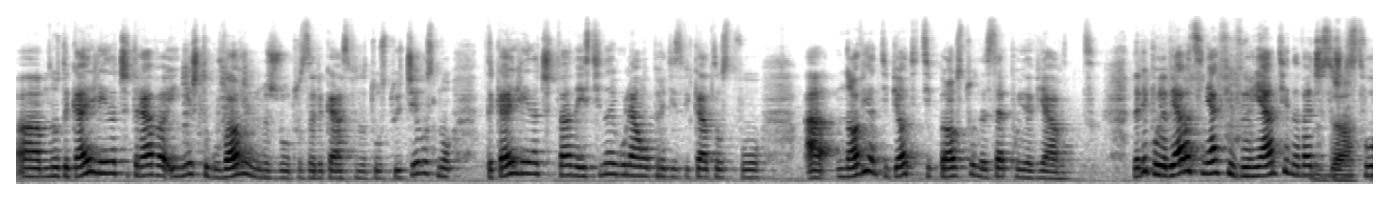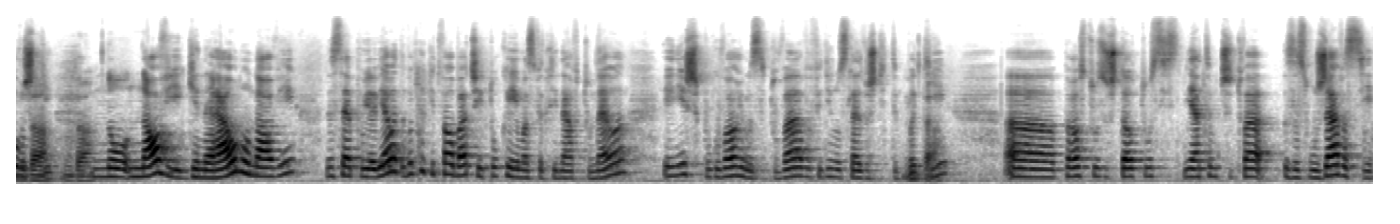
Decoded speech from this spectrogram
А, но така или иначе трябва, и ние ще говорим между другото за лекарствената устойчивост, но така или иначе това наистина е голямо предизвикателство. А нови антибиотици просто не се появяват. Нали, появяват се някакви варианти на вече да, съществуващи, да, да. но нови, генерално нови, не се появяват. Въпреки това обаче и тук има светлина в тунела и ние ще поговорим за това в един от следващите пъти. Да а, просто защото си смятам, че това заслужава си.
